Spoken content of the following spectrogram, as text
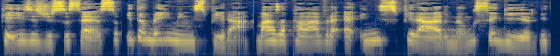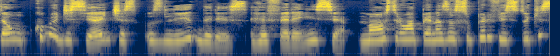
cases de sucesso e também me inspirar. Mas a palavra é inspirar, não seguir. Então, como eu disse antes, os líderes referência mostram apenas a superfície do que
